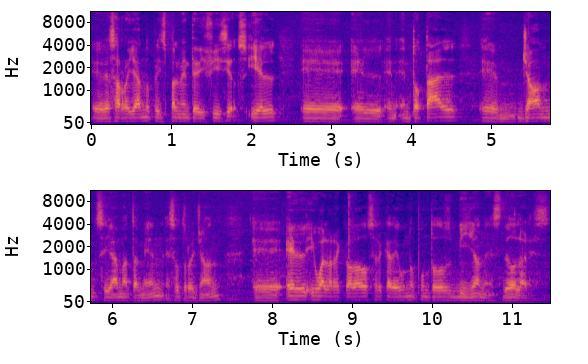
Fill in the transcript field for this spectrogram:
eh, desarrollando principalmente edificios. Y él, en, en, total, John se llama también, es otro John, él igual ha recaudado cerca de 1.2 billones de dólares.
